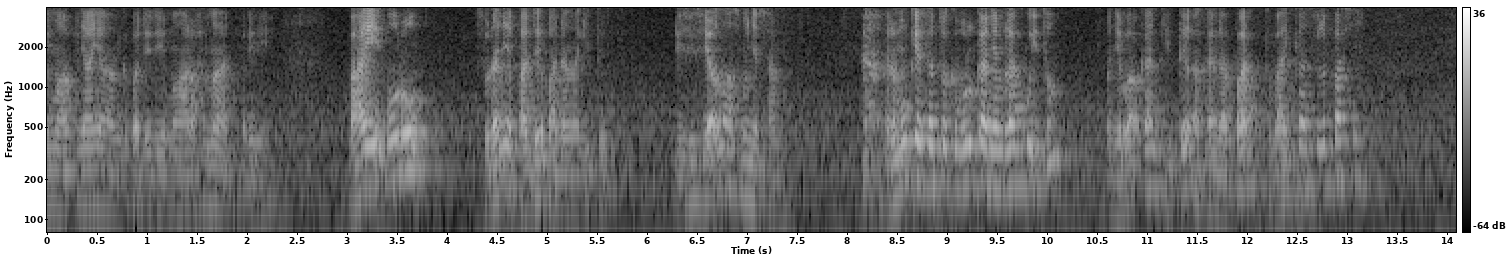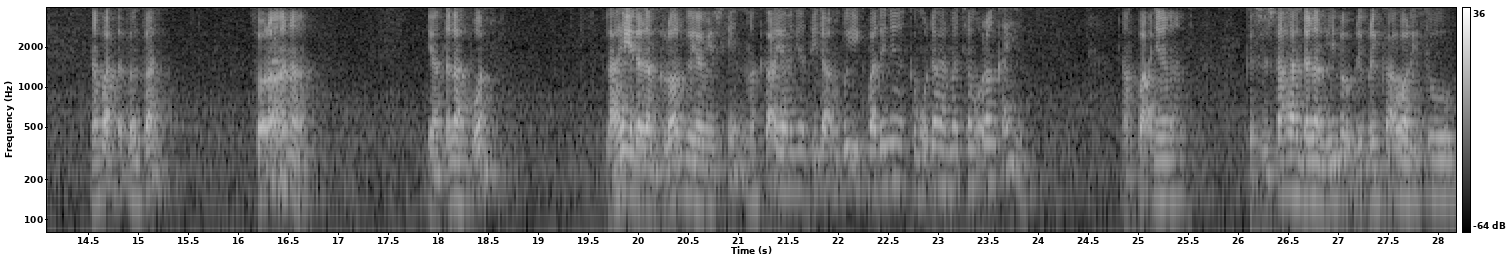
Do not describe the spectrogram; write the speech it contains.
ni maha penyayang kepada dia, maha rahmat kepada dia. Baik buruk Sebenarnya pada pandangan kita Di sisi Allah semuanya sama Kerana mungkin satu keburukan yang berlaku itu Menyebabkan kita akan dapat kebaikan selepasnya Nampak tak tuan-tuan? Seorang anak Yang telah pun Lahir dalam keluarga yang miskin Maka ayahnya tidak memberi kepadanya kemudahan macam orang kaya Nampaknya Kesusahan dalam hidup di peringkat awal itu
